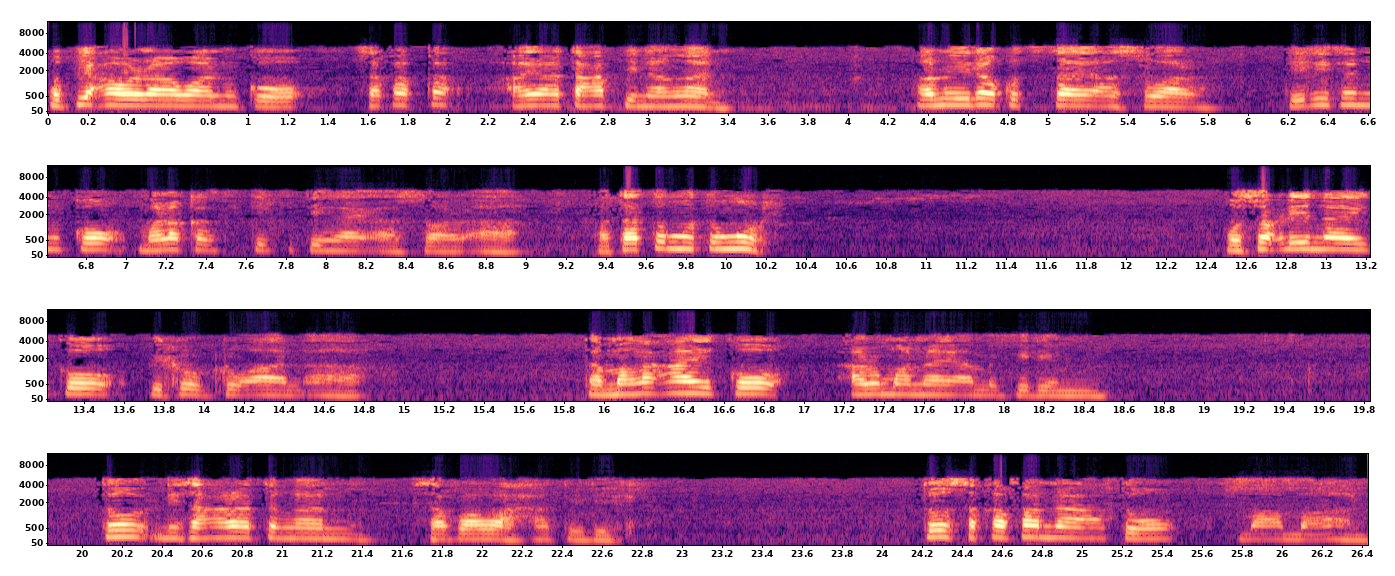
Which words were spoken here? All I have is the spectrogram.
Upi awarawan ko sa kaka ay pinangan. Ano ira ko sa aswal. Dilitan ko malakakitingay aswal a patatungo-tungol. Usak rinay ko pikutuan a. Ta mga ay ko arumanay amikirim to ni sa dengan sa bawah to sa kafana to maamaan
